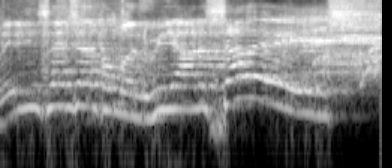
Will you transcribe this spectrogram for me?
Ladies and gentlemen, we are the Sallies!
